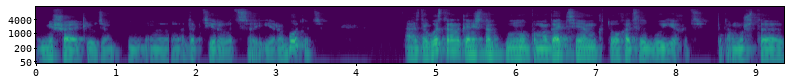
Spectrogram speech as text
мешает людям э, адаптироваться и работать. А с другой стороны, конечно, ну, помогать тем, кто хотел бы уехать. Потому что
